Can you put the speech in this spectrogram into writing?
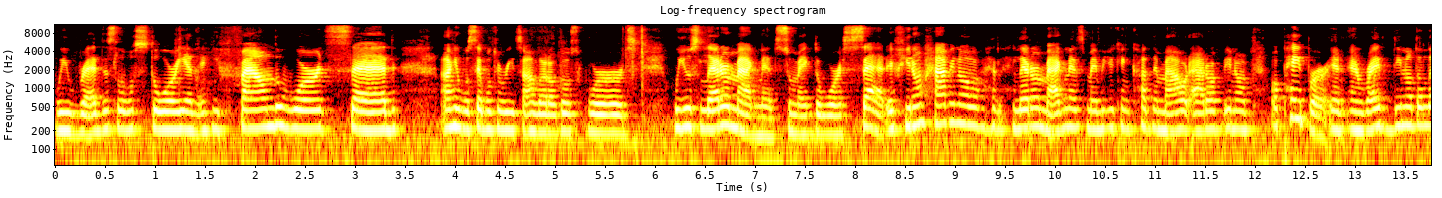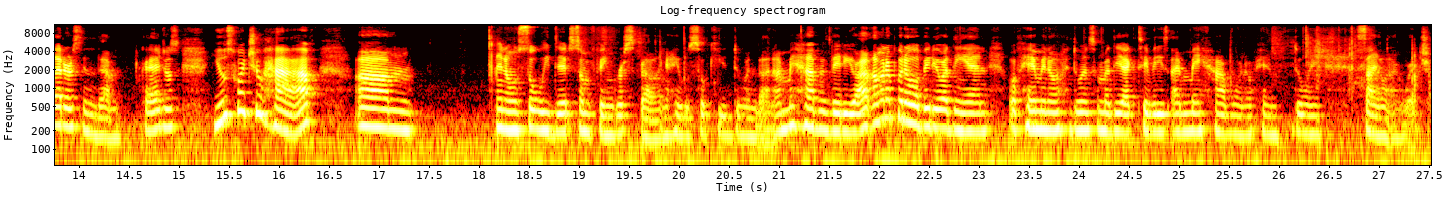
We read this little story and then he found the word said. And he was able to read a lot of those words. We use letter magnets to make the word said. If you don't have, you know, letter magnets, maybe you can cut them out out of, you know, a paper and, and write, you know, the letters in them. Okay, just use what you have. Um, and also we did some finger spelling. He was so cute doing that. I may have a video. I'm gonna put a video at the end of him you know doing some of the activities. I may have one of him doing sign language.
